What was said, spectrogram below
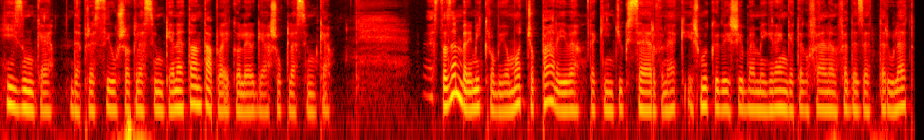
hízunk-e, depressziósak leszünk-e, netán táplálékallergiások leszünk-e. Ezt az emberi mikrobiomot csak pár éve tekintjük szervnek, és működésében még rengeteg a fel nem fedezett terület,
